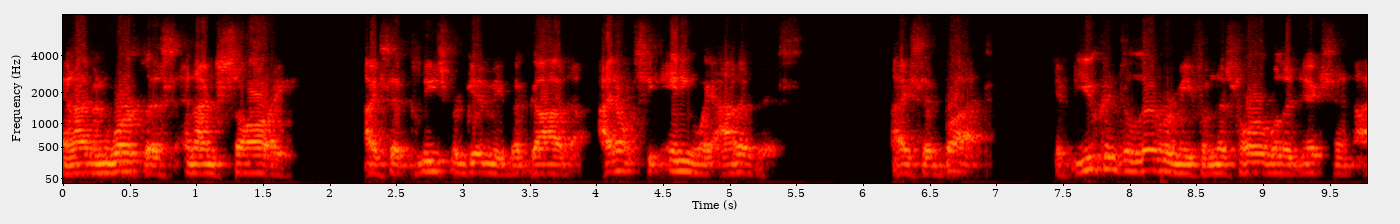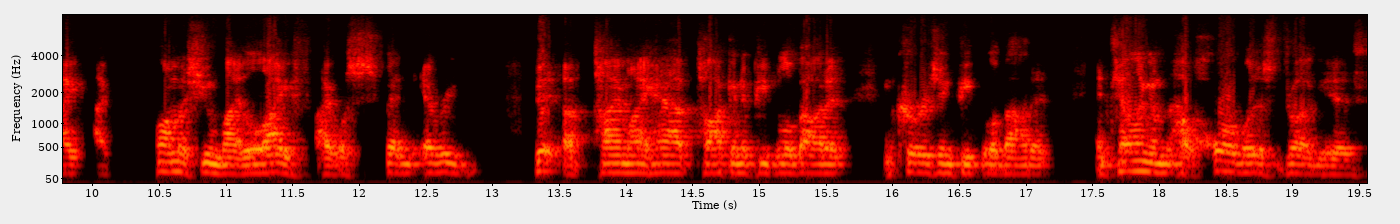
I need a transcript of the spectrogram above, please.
and I've been worthless and I'm sorry. I said, please forgive me, but God, I don't see any way out of this. I said, but if you can deliver me from this horrible addiction, I, I promise you my life, I will spend every bit of time I have talking to people about it, encouraging people about it, and telling them how horrible this drug is,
